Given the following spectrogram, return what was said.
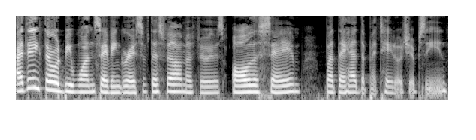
I think there would be one saving grace of this film if it was all the same, but they had the potato chip scene.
